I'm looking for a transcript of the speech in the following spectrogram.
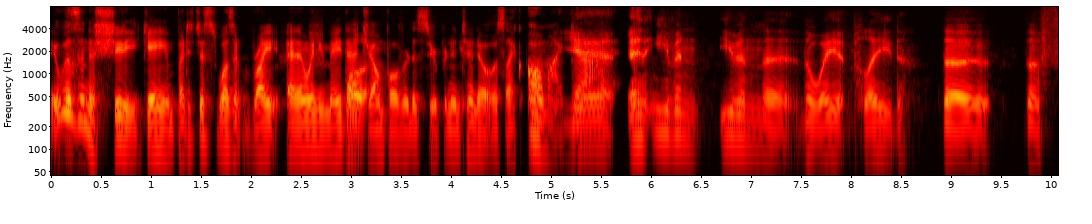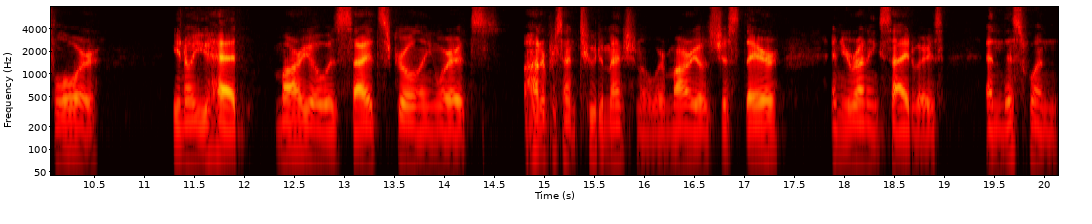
It wasn't a shitty game, but it just wasn't right. And then when you made that Well, jump over to Super Nintendo, it was like, oh my god, yeah, and even even the the way it played, the the floor, you know, you had Mario was side scrolling where it's 100% two dimensional, where Mario's just there and you're running sideways, and this one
